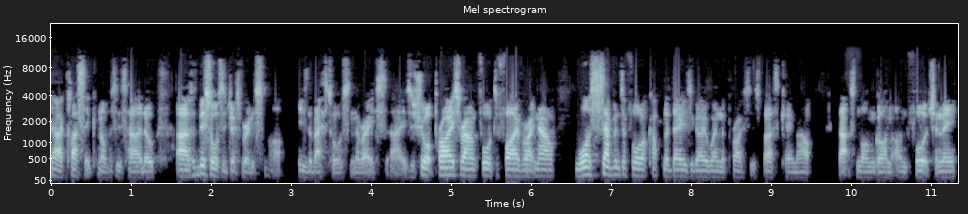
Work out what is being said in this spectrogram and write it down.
uh, classic novices hurdle. Uh, this horse is just really smart. He's the best horse in the race. Uh, he's a short price, around four to five right now. Was seven to four a couple of days ago when the prices first came out. That's long gone, unfortunately.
